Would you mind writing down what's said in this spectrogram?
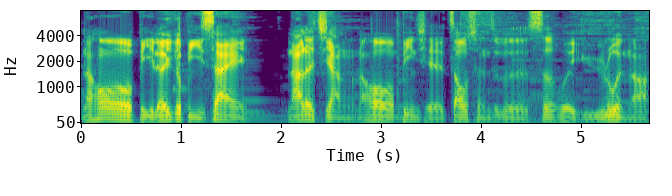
然后比了一个比赛。拿了奖，然后并且造成这个社会舆论啊，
